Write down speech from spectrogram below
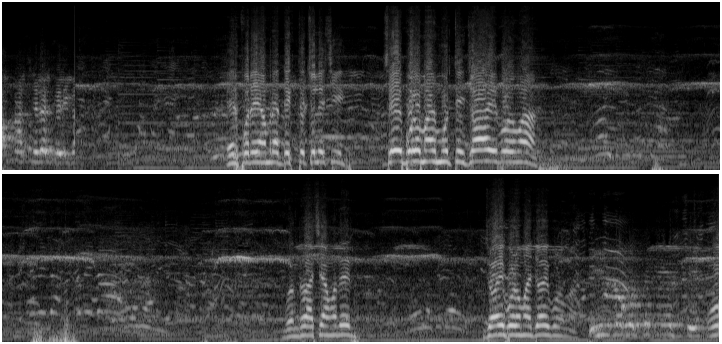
আপনার ছেলে এরপরে আমরা দেখতে চলেছি সেই বড় মার মূর্তি। জয় বড় মা। বন্ধু আছে আমাদের? জয় বড় মা জয় বড় মা। ও।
